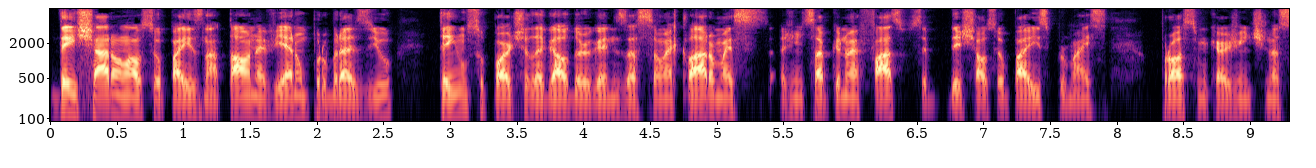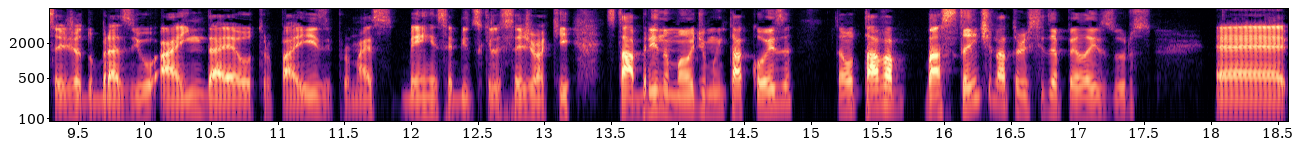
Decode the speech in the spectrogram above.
deixaram lá o seu país natal, né? Vieram para o Brasil, tem um suporte legal da organização, é claro, mas a gente sabe que não é fácil você deixar o seu país, por mais próximo que a Argentina seja do Brasil, ainda é outro país, e por mais bem recebidos que eles sejam aqui, está abrindo mão de muita coisa. Então eu estava bastante na torcida pela Isurus. É,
